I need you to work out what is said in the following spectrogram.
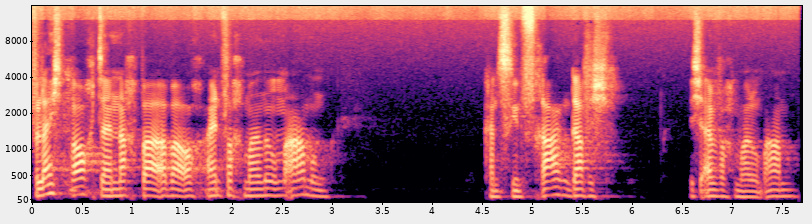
Vielleicht braucht dein Nachbar aber auch einfach mal eine Umarmung. Du kannst ihn fragen, darf ich dich einfach mal umarmen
